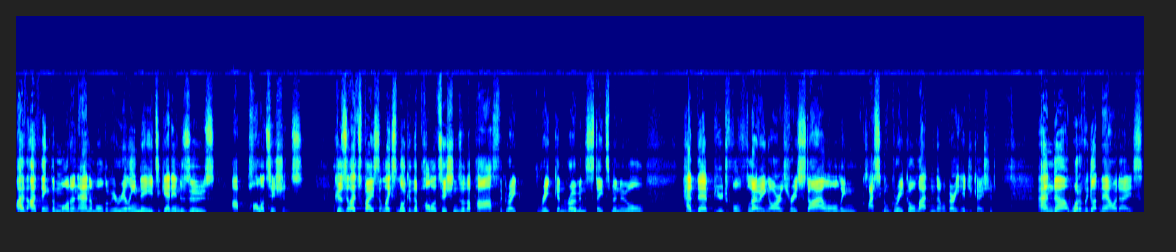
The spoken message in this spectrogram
I, I think the modern animal that we really need to get into zoos are politicians. Because let's face it, let's look at the politicians of the past, the great Greek and Roman statesmen who all had their beautiful flowing oratory style, all in classical Greek or Latin. They were very educated. And uh, what have we got nowadays?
